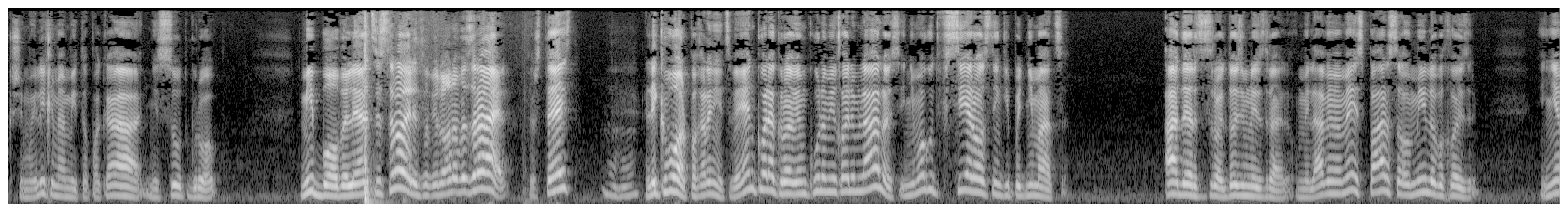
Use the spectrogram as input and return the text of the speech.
К чему илихим амито, пока несут гроб. Ми бовели Ацисроэль Вавилона в Израиль. Ага. Ликвор похоронить. Вен коля кровим кулам и холим лалос. И не могут все родственники подниматься. А до Ацисроэль, до земли Израиля. Умилавим амей спарса умилу выхойзрим. И, не,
